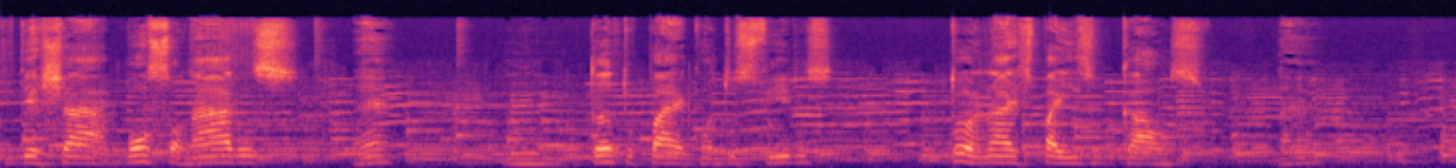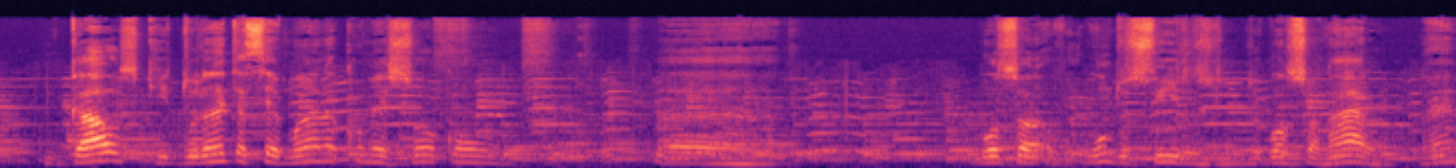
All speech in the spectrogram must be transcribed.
de deixar Bolsonaros, né? tanto o pai quanto os filhos, tornar esse país um caos. Né? Um caos que durante a semana começou com uh, um dos filhos de Bolsonaro, né?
